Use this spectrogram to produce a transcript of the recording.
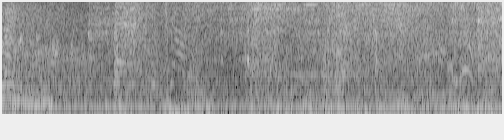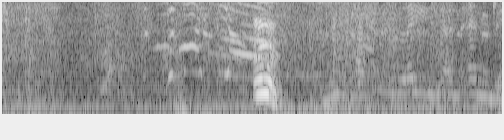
Hmm. An enemy.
